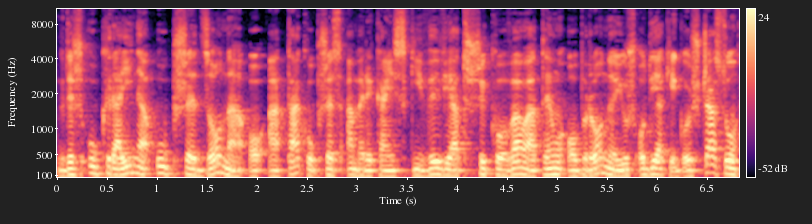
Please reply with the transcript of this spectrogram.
gdyż Ukraina uprzedzona o ataku przez amerykański wywiad szykowała tę obronę już od jakiegoś czasu,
